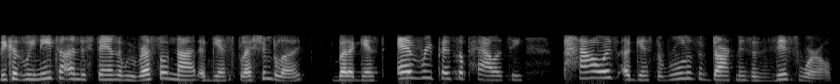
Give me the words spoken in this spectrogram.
Because we need to understand that we wrestle not against flesh and blood, but against every principality, powers against the rulers of darkness of this world,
